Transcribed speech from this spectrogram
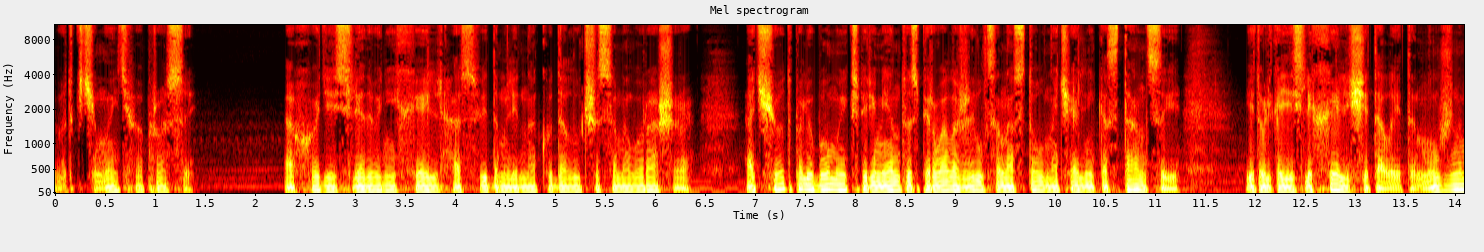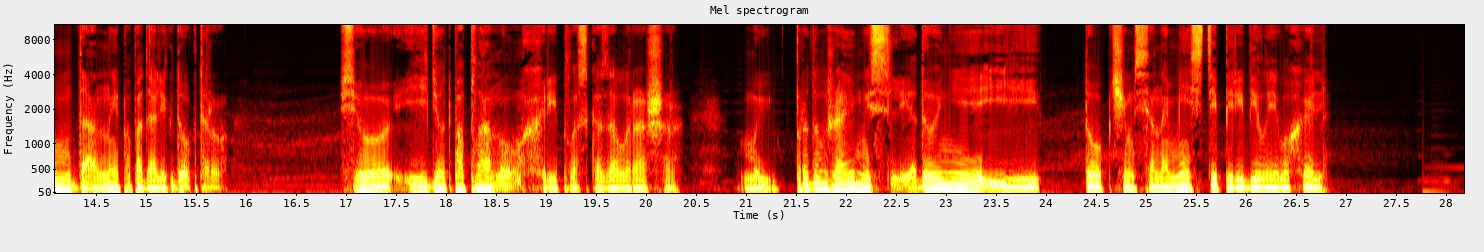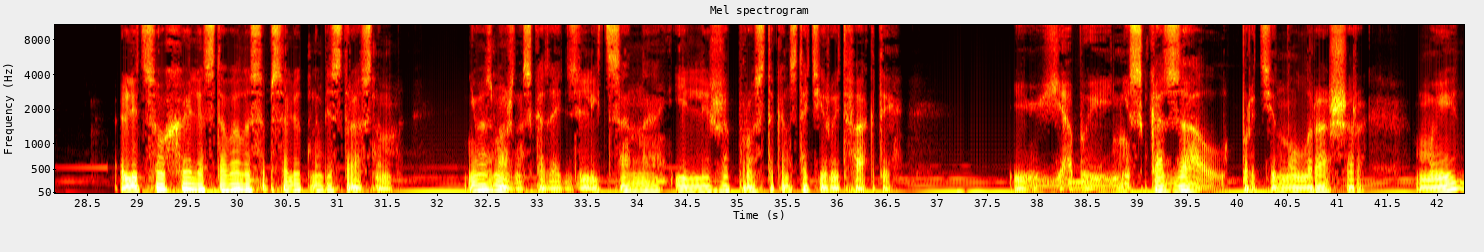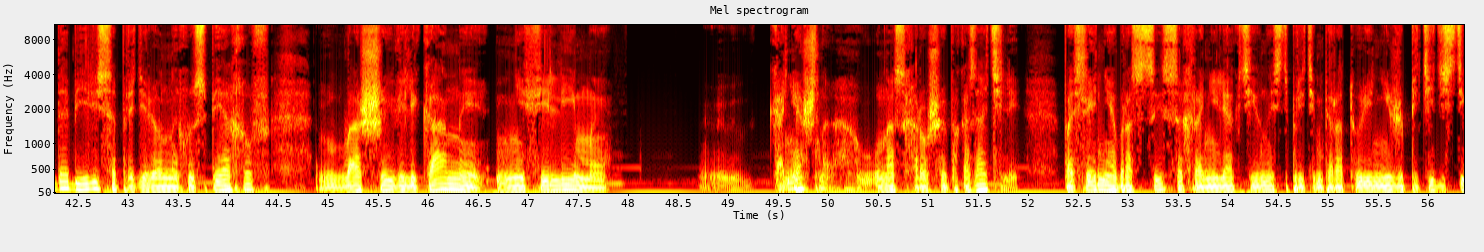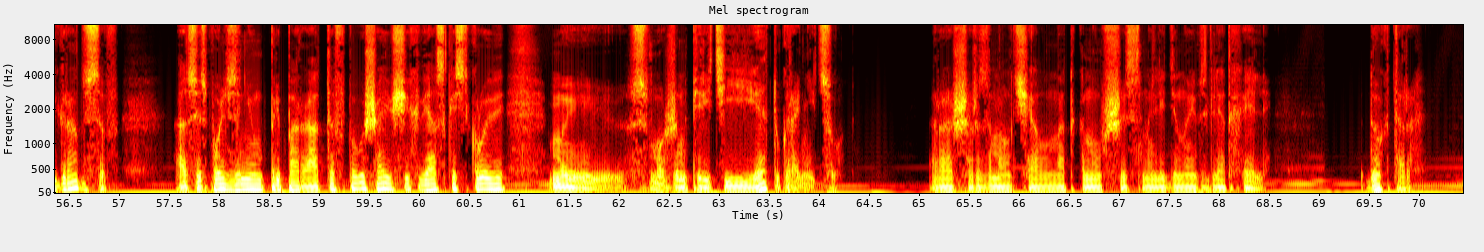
вот к чему эти вопросы? О ходе исследований Хель осведомлена куда лучше самого Рашера. Отчет по любому эксперименту сперва ложился на стол начальника станции, и только если Хель считала это нужным, данные попадали к доктору. «Все идет по плану», — хрипло сказал Рашер. «Мы продолжаем исследование и топчемся на месте», — перебила его Хель. Лицо Хель оставалось абсолютно бесстрастным. Невозможно сказать, злится она или же просто констатирует факты. «Я бы не сказал», — протянул Рашер. «Мы добились определенных успехов. Ваши великаны — нефилимы». «Конечно, у нас хорошие показатели. Последние образцы сохранили активность при температуре ниже 50 градусов» а с использованием препаратов, повышающих вязкость крови, мы сможем перейти и эту границу». Рашер замолчал, наткнувшись на ледяной взгляд Хель. «Доктор,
